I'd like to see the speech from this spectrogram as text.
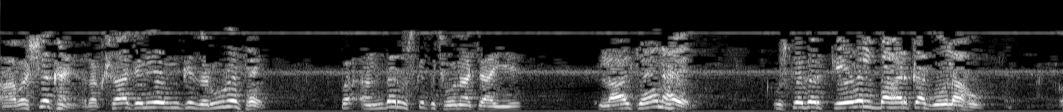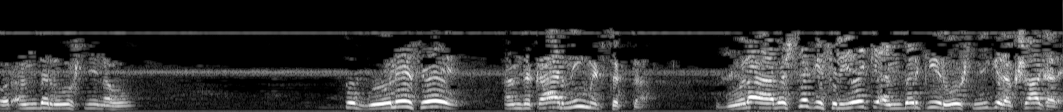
आवश्यक हैं। रक्षा के लिए उनकी ज़रूरत है। पर अंदर उसके कुछ होना चाहिए। लालचैन है। उसके अगर केवल बाहर का गोला हो और अंदर रोशनी न हो तो गोले से अंधकार नहीं मिट सकता। गोला आवश्यक इसलिए कि अंदर की रोशनी की रक्षा करे।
